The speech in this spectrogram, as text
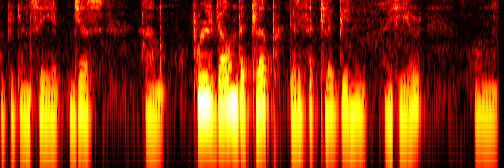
hope you can see it just um, pull down the clip there is a clip in here. Um,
